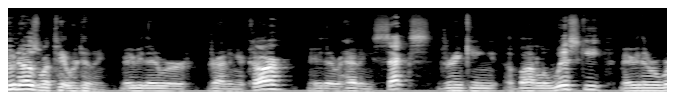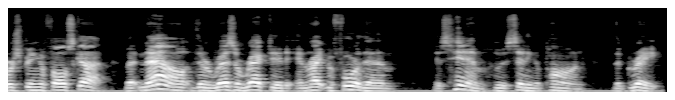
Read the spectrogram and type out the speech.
who knows what they were doing? Maybe they were driving a car, maybe they were having sex, drinking a bottle of whiskey, maybe they were worshiping a false god. But now they're resurrected, and right before them is Him who is sitting upon the great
